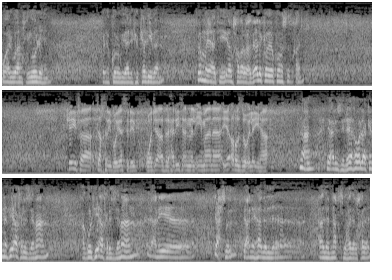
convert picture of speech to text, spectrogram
وألوان خيولهم ويكون ذلك كذبا. ثم يأتي الخبر بعد ذلك ويكون صدقا. كيف تخرب يثرب وجاء في الحديث أن الإيمان يأرز إليها. نعم يأرز إليها ولكن في آخر الزمان أقول في آخر الزمان يعني آه، يحصل يعني هذا هذا النقص وهذا الخلل.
